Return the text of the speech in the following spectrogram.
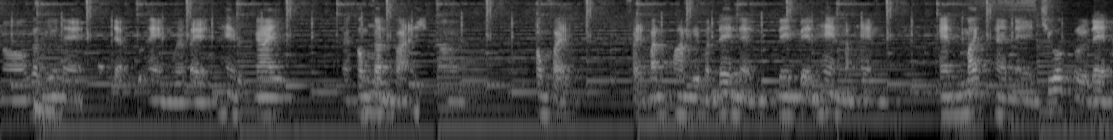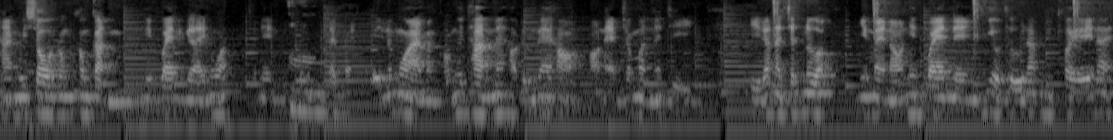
Nó gần như là đẹp cửa hàng và bán hàng được ngay. Không cần phải uh, không phải phải băn khoăn về vấn đề này nên bán hàng mặt hàng handmade hay này trước rồi đèn 20 xô không không cần liên quan cái đấy luôn nên ừ. tài khoản bên nước ngoài mà có người thân ấy, họ đứng ra họ họ ném cho mình ấy, thì thì rất là chất lượng. Nhưng mà nó liên quan đến nhiều thứ lắm như thuế này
